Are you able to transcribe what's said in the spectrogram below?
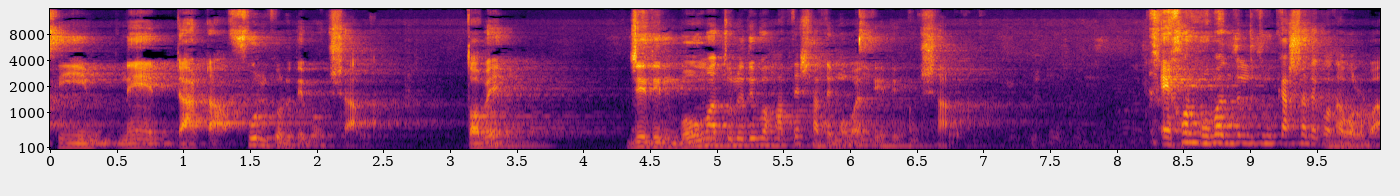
SIM net data full করে দেবো ইনশাল্লাহ তবে যেদিন বৌমা তুলে দিব হাতে, সাথে মোবাইল দিয়ে দেবো ইনশাল্লাহ এখন মোবাইল দিলে তুমি কার সাথে কথা বলবা?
